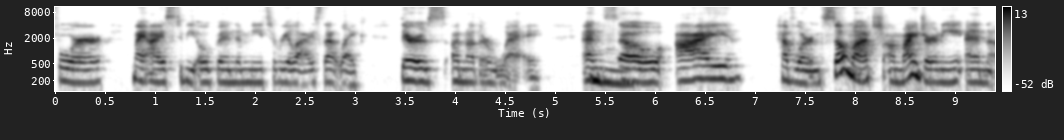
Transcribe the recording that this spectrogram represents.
for my eyes to be opened and me to realize that like there's another way and mm-hmm. so i have learned so much on my journey and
